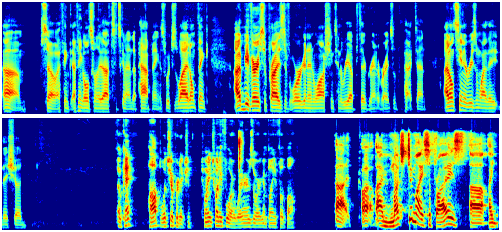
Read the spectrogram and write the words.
Um, so I think I think ultimately that's what's going to end up happening, which is why I don't think I'd be very surprised if Oregon and Washington re-upped their granted rights with the Pac-10. I don't see any reason why they, they should. Okay, Hop, what's your prediction? 2024. Where is Oregon playing football? Uh, uh, I'm much to my surprise. Uh, I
